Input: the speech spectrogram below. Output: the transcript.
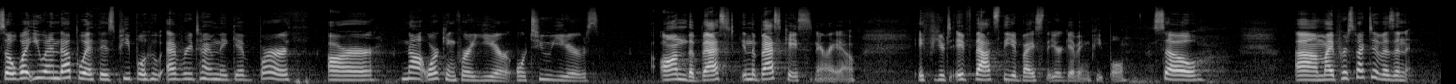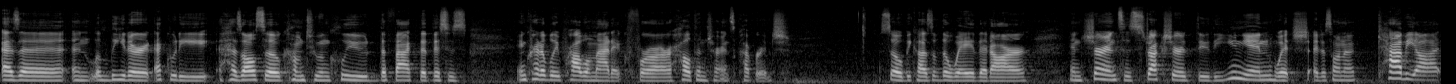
So what you end up with is people who every time they give birth are not working for a year or two years on the best, in the best case scenario, if, you're, if that's the advice that you're giving people. So um, my perspective as, an, as a, a leader at Equity has also come to include the fact that this is incredibly problematic for our health insurance coverage. So because of the way that our insurance is structured through the union, which I just want to caveat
